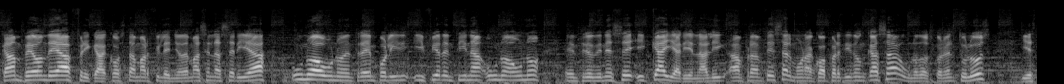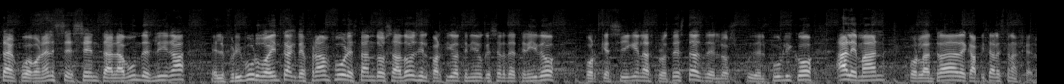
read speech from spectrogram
campeón de África, Costa Marfileño. Además en la Serie A 1-1 entre Empoli y Fiorentina, 1-1 entre Udinese y Cagliari. En la Liga francesa el Mónaco ha perdido en casa, 1-2 con el Toulouse y está en juego en el 60 en la Bundesliga. El Friburgo Eintracht de Frankfurt están 2-2 y el partido ha tenido que ser detenido porque siguen las protestas de los, del público alemán por la entrada de capital extranjero.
